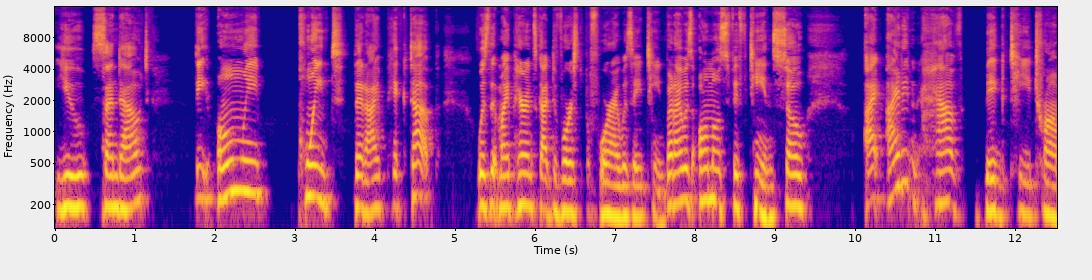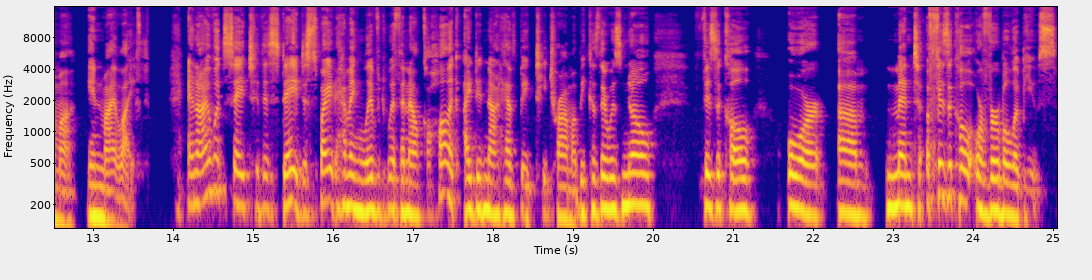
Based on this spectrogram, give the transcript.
you send out, the only point that I picked up was that my parents got divorced before I was 18, but I was almost 15. So I, I didn't have big T trauma in my life. And I would say to this day, despite having lived with an alcoholic, I did not have big T trauma because there was no physical or um, mental, physical or verbal abuse.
